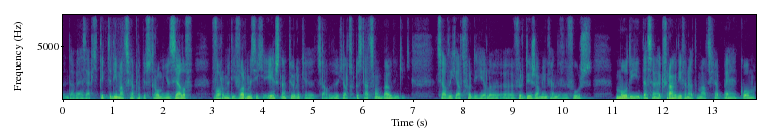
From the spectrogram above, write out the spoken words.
dat, wij als architecten die maatschappelijke stromingen zelf vormen. Die vormen zich eerst natuurlijk. Uh, hetzelfde geldt voor de stadslandbouw, denk ik. Hetzelfde geldt voor die hele uh, verduurzaming van de vervoersmodi. Dat zijn eigenlijk vragen die vanuit de maatschappij komen.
